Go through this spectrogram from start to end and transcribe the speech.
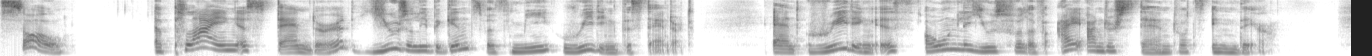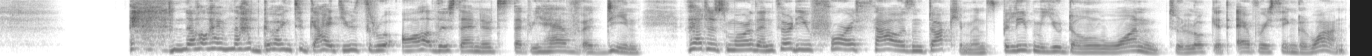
So, applying a standard usually begins with me reading the standard. And reading is only useful if I understand what's in there. no, I'm not going to guide you through all the standards that we have uh, at DIN. That is more than 34,000 documents. Believe me, you don't want to look at every single one.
